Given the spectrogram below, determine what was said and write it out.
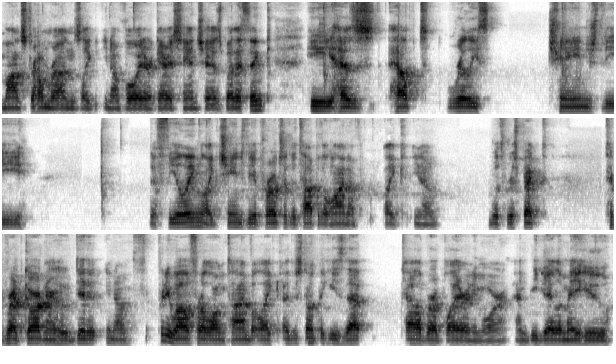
monster home runs like you know Voit or Gary Sanchez, but I think he has helped really change the the feeling, like change the approach at the top of the lineup, like you know, with respect to Brett Gardner, who did it, you know, pretty well for a long time, but like I just don't think he's that caliber of player anymore. And DJ LeMahieu,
